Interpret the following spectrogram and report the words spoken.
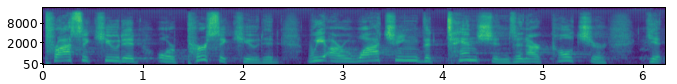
prosecuted or persecuted, we are watching the tensions in our culture get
